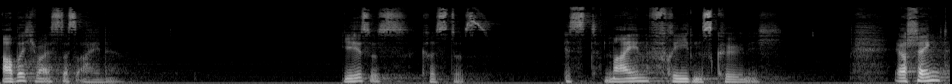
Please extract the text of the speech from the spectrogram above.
Aber ich weiß das eine. Jesus Christus ist mein Friedenskönig. Er schenkt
